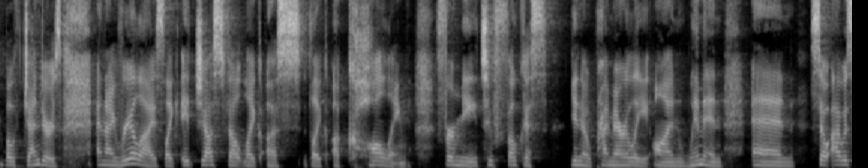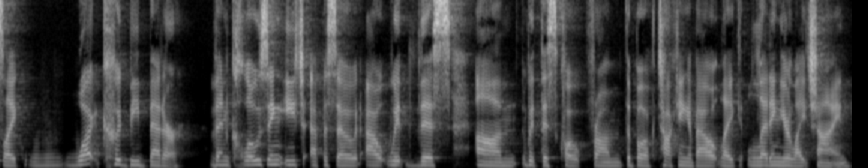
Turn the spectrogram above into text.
both genders. And i realized like it just felt like a like a calling for me to focus you know primarily on women. And so i was like what could be better than closing each episode out with this um, with this quote from the book talking about like letting your light shine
